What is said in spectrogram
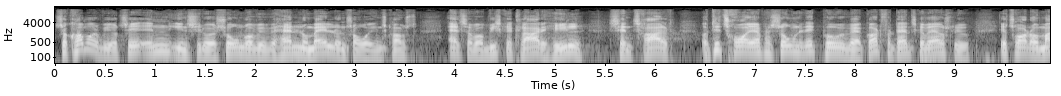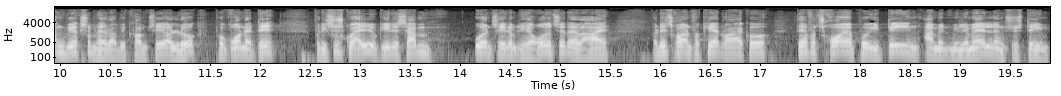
så kommer vi jo til at ende i en situation, hvor vi vil have en normallønsoverenskomst, altså hvor vi skal klare det hele centralt. Og det tror jeg personligt ikke på vil være godt for dansk erhvervsliv. Jeg tror, der er mange virksomheder, der vil komme til at lukke på grund af det, fordi så skulle alle jo give det samme, uanset om de har råd til det eller ej. Og det tror jeg er en forkert vej at gå. Derfor tror jeg på ideen om et minimallønssystem,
